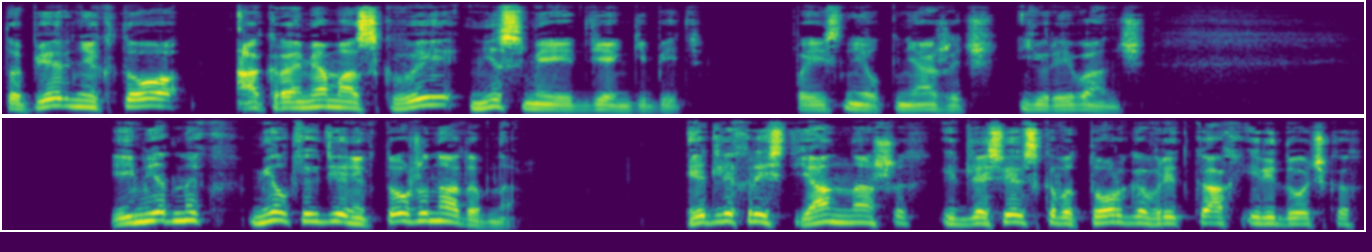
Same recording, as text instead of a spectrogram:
Теперь никто, окромя Москвы, не смеет деньги бить, — пояснил княжич Юрий Иванович. И медных мелких денег тоже надобно. И для христиан наших, и для сельского торга в рядках и рядочках.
